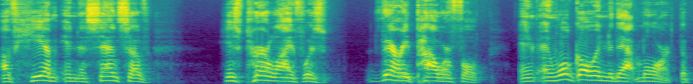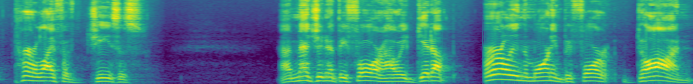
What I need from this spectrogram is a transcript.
of him in the sense of his prayer life was very powerful. And, and we'll go into that more the prayer life of Jesus. I mentioned it before how he'd get up early in the morning before dawn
